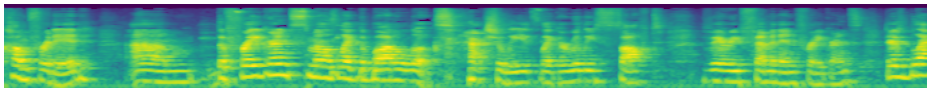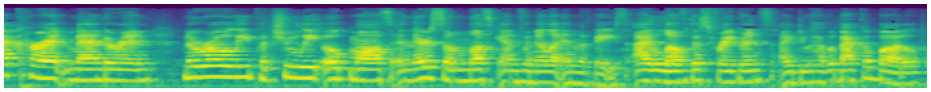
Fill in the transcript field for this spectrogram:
comforted. Um, the fragrance smells like the bottle looks, actually. It's like a really soft, very feminine fragrance. There's black currant, mandarin, neroli, patchouli, oak moss, and there's some musk and vanilla in the base. I love this fragrance. I do have a backup bottle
